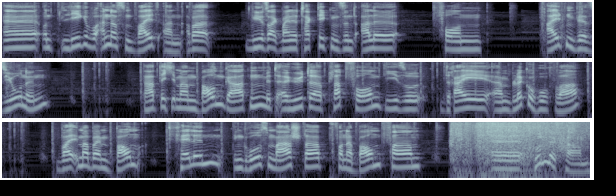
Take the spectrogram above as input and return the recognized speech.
äh, und lege woanders einen Wald an. Aber wie gesagt, meine Taktiken sind alle von alten Versionen. Da hatte ich immer einen Baumgarten mit erhöhter Plattform, die so drei ähm, Blöcke hoch war. Weil immer beim Baumfällen in großem Maßstab von der Baumfarm äh, Hunde kamen.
